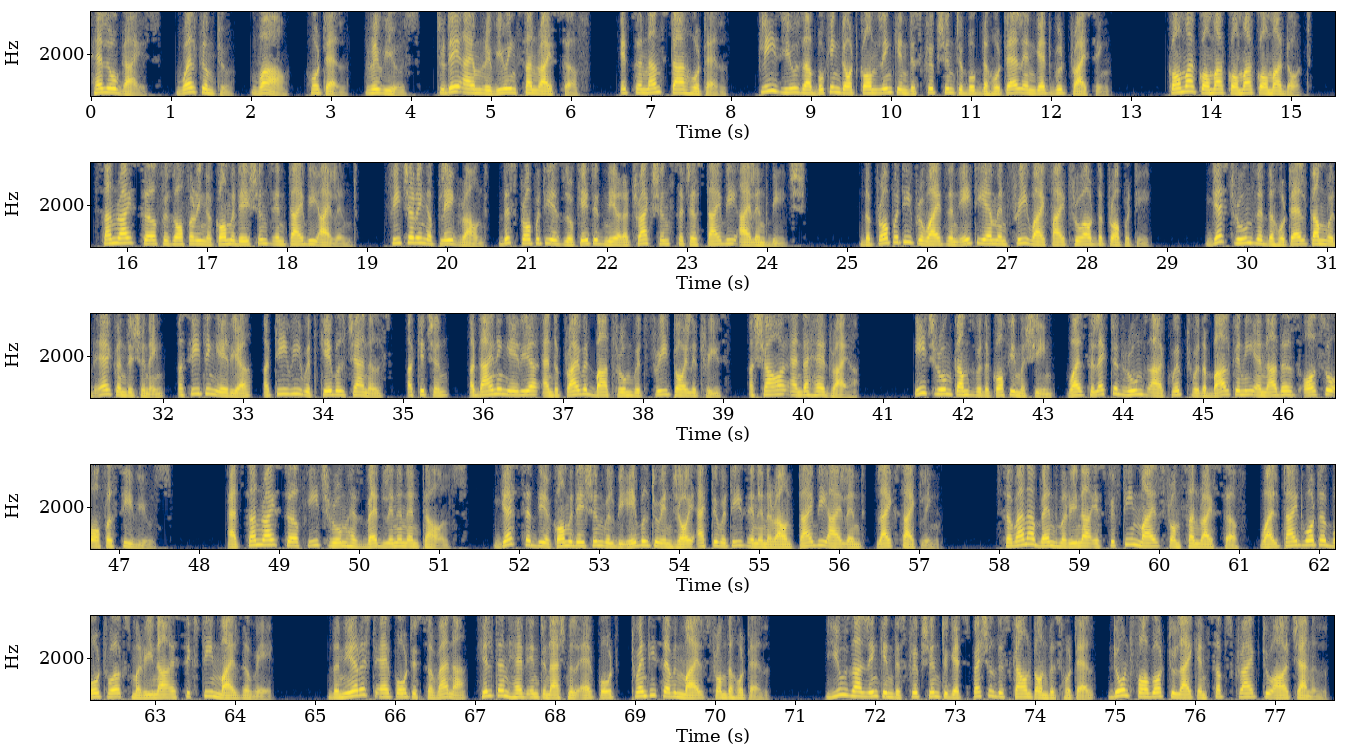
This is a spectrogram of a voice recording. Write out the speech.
Hello guys. Welcome to Wow Hotel Reviews. Today I am reviewing Sunrise Surf. It's a non-star hotel. Please use our booking.com link in description to book the hotel and get good pricing. Comma comma comma comma dot. Sunrise Surf is offering accommodations in Tybee Island. Featuring a playground, this property is located near attractions such as Tybee Island Beach. The property provides an ATM and free Wi-Fi throughout the property. Guest rooms at the hotel come with air conditioning, a seating area, a TV with cable channels, a kitchen, a dining area and a private bathroom with free toiletries, a shower and a hairdryer. Each room comes with a coffee machine, while selected rooms are equipped with a balcony and others also offer sea views. At Sunrise Surf each room has bed linen and towels. Guests at the accommodation will be able to enjoy activities in and around Tybee Island, like cycling. Savannah Bend Marina is 15 miles from Sunrise Surf, while Tidewater Boatworks Marina is 16 miles away. The nearest airport is Savannah, Hilton Head International Airport, 27 miles from the hotel. Use our link in description to get special discount on this hotel. Don't forget to like and subscribe to our channel.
